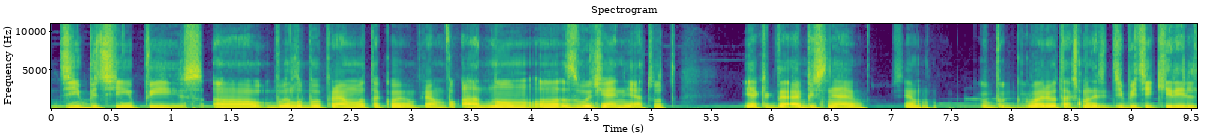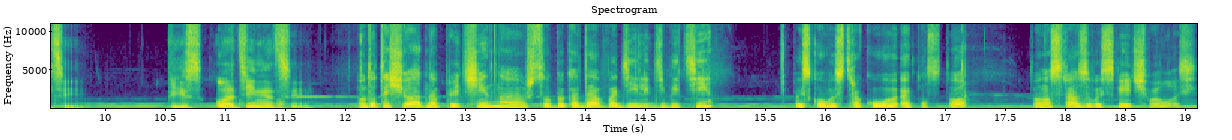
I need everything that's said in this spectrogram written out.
DBT Peace. Э, было бы прям вот такое, прям в одном э, звучании. А тут я когда объясняю всем, говорю так, смотрите, DBT кириллицей, Peace латиницей. Ну, тут еще одна причина, чтобы когда вводили DBT в поисковую строку Apple Store, то оно сразу высвечивалось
